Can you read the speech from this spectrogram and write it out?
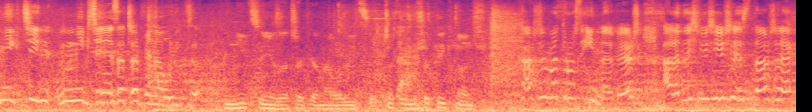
nikt, ci, cię nie zaczepie na ulicy. Nikt cię nie zaczepia na ulicy. Czekaj, muszę kliknąć. Każdy metro jest inny, wiesz? Ale najśmieszniejsze jest to, że jak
